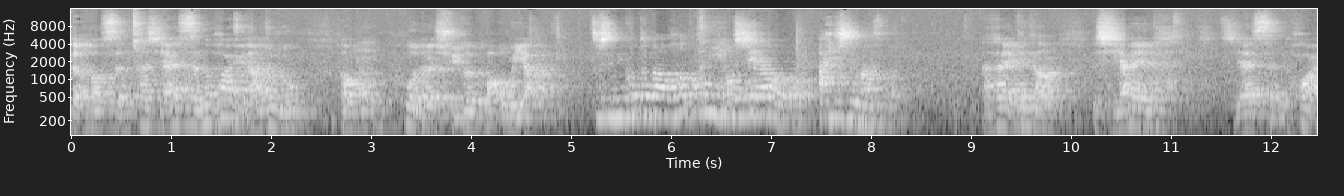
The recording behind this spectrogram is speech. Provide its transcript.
等到神，他喜爱神的话语，然后就如同获得许多的宝物一样。そして御言葉を本当に教えを愛しますと那他也非常喜爱喜爱神的话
